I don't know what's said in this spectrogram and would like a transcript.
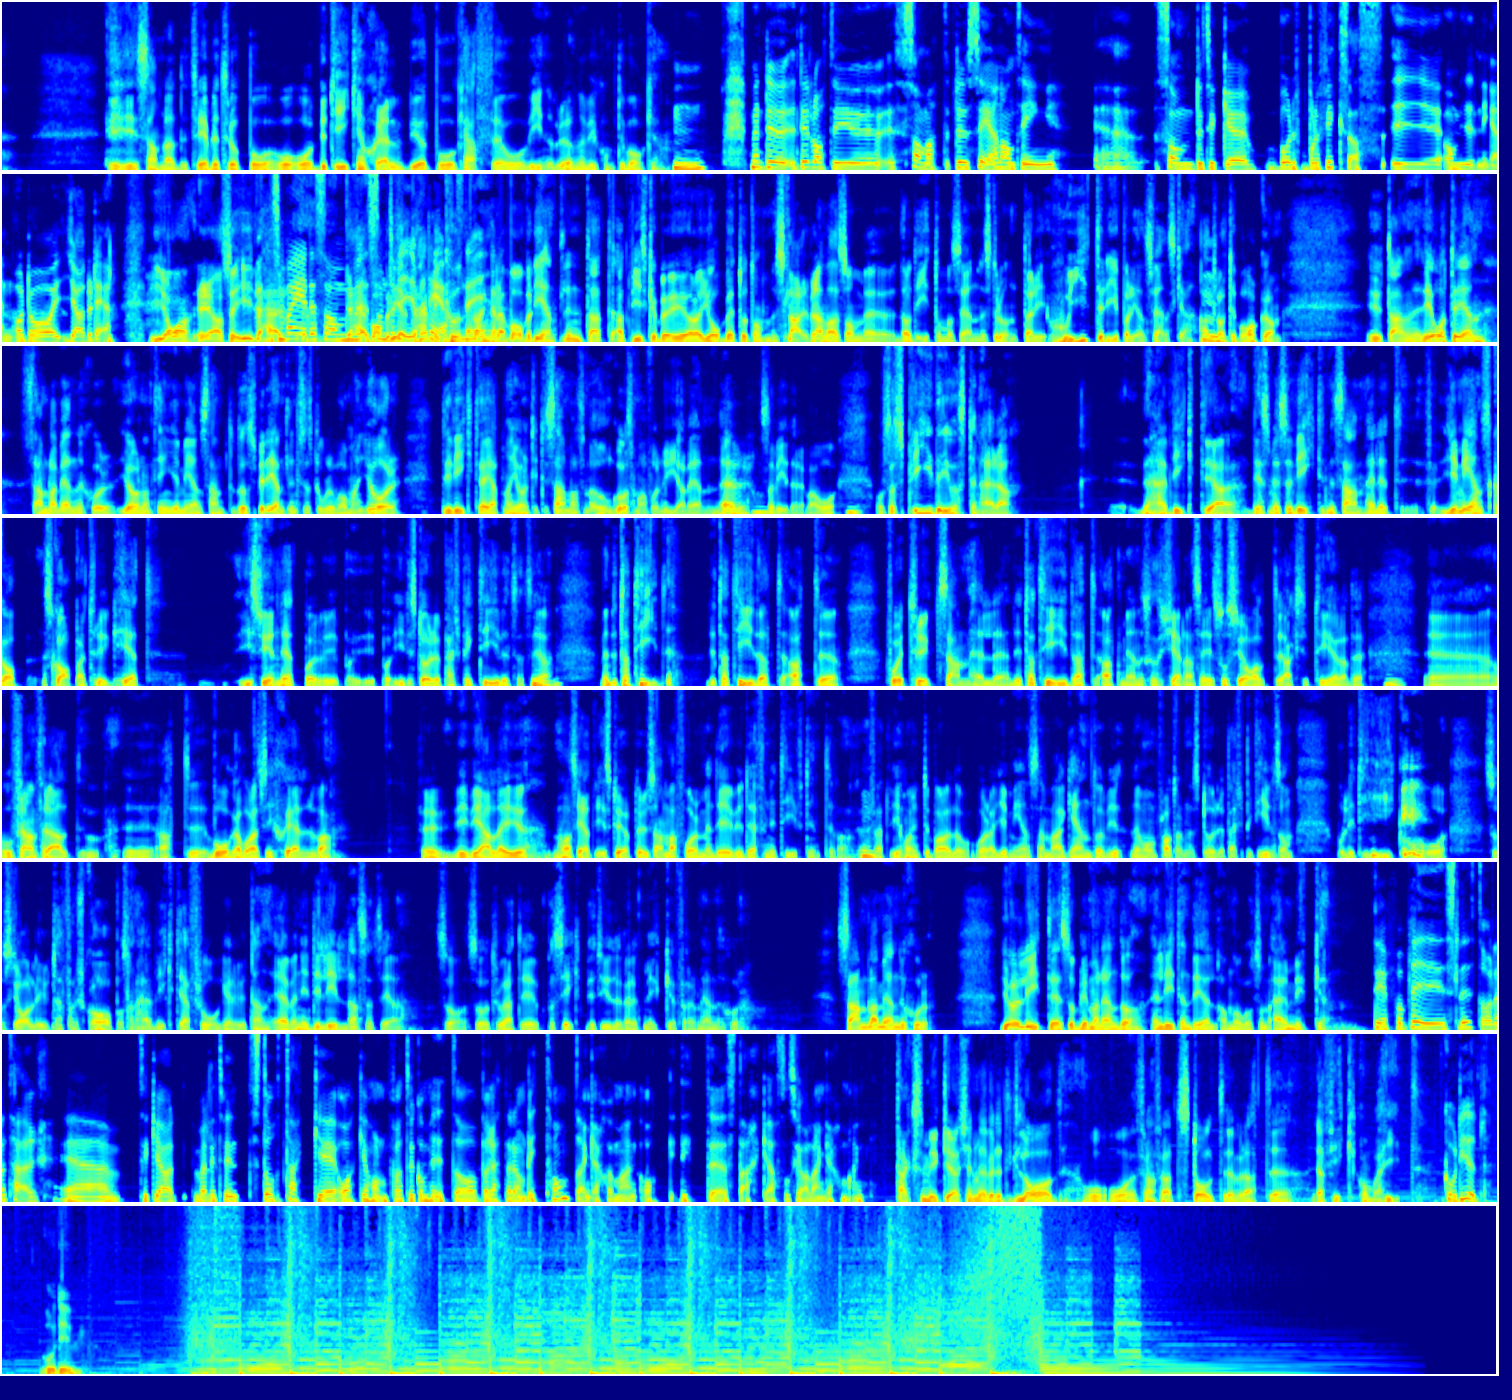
i samlad trevlig trupp och, och, och, butiken själv bjöd på kaffe och wienerbröd när vi kom tillbaka. Mm. Men du, det låter ju som att du ser någonting eh, som du tycker borde, borde fixas i omgivningen och då gör du det? Ja, eh, alltså i det här. Så vad är det som, det som driver det, det här med kundvagnarna var väl egentligen inte att, att vi ska börja göra jobbet åt de slarvrarna som eh, drar dit dem och sen struntar i, skiter i på ren svenska, att mm. dra tillbaka dem. Utan det är återigen samla människor, gör någonting gemensamt. Och då spelar det egentligen inte så stor roll vad man gör. Det viktiga är att man gör någonting tillsammans, man umgås, man får nya vänner och så mm. vidare. Och, mm. och så sprider just den här det här viktiga, det som är så viktigt med samhället. För gemenskap skapar trygghet. I synnerhet på, på, på, i det större perspektivet så att säga. Mm. Men det tar tid. Det tar tid att, att uh, få ett tryggt samhälle. Det tar tid att, att människor ska känna sig socialt accepterade. Mm. Uh, och framförallt uh, att våga vara sig själva. För vi, vi alla är ju, man säger att vi är stöpta ur samma form men det är vi definitivt inte. Va? Mm. För att vi har inte bara då våra gemensamma agendor vi, när man pratar om de större perspektiven som politik och, och social utanförskap och sådana här viktiga frågor utan även i det lilla så att säga. Så, så tror jag att det på sikt betyder väldigt mycket för människor. Samla människor. Gör lite så blir man ändå en liten del av något som är mycket. Det får bli slutordet här. Eh, tycker jag väldigt fint. Stort tack eh, Åke Holm för att du kom hit och berättade om ditt tomtengagemang och ditt eh, starka sociala engagemang. Tack så mycket. Jag känner mig väldigt glad och, och framförallt stolt över att eh, jag fick komma hit. God jul! God jul!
